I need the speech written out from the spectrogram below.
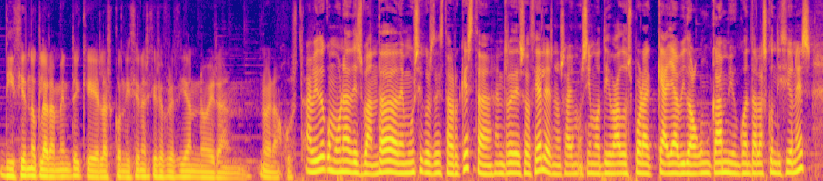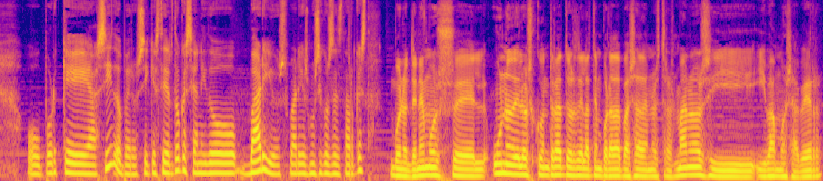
diciendo claramente que las condiciones que se ofrecían no eran, no eran justas. Ha habido como una desbandada de músicos de esta orquesta en redes sociales, no sabemos si motivados por que haya habido algún cambio en cuanto a las condiciones o por qué ha sido, pero sí que es cierto que se han ido varios, varios músicos de esta orquesta. Bueno, tenemos el, uno de los contratos de la temporada pasada en nuestras manos y, y vamos a ver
